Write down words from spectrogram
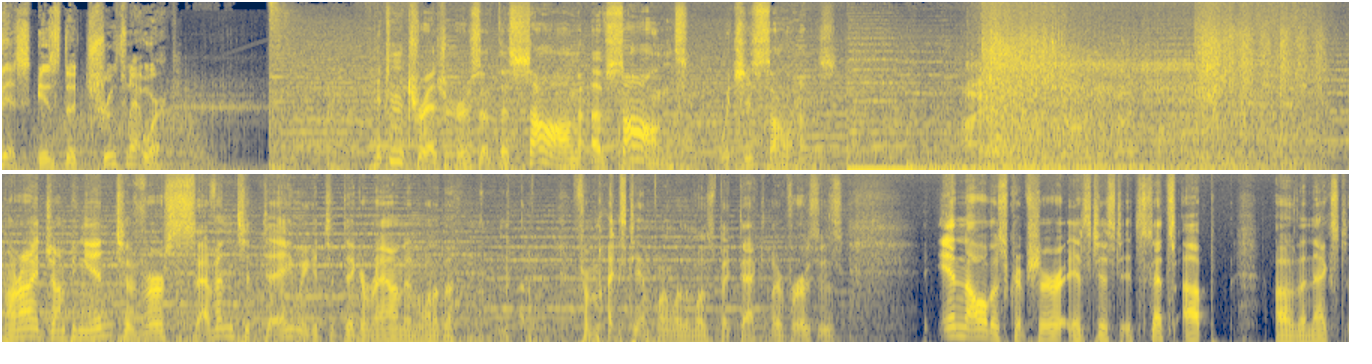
This is the Truth Network. Hidden treasures of the Song of Songs, which is Solomon's. All right, jumping into verse 7 today, we get to dig around in one of the, from my standpoint, one of the most spectacular verses in all the scripture. It's just, it sets up uh, the next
